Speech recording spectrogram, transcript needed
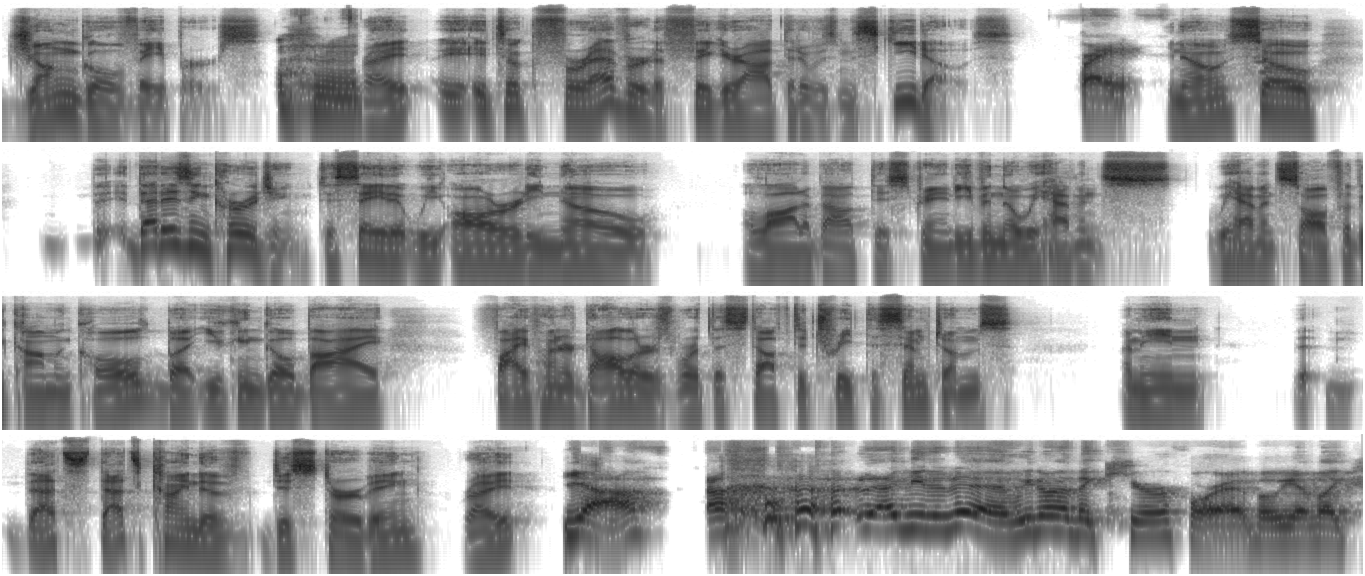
jungle vapors, mm-hmm. right? It, it, took forever to figure out that it was mosquitoes. Right. You know, so th- that is encouraging to say that we already know a lot about this strand, even though we haven't we haven't solved for the common cold, but you can go buy $500 worth of stuff to treat the symptoms. I mean, that's that's kind of disturbing, right? Yeah. I mean, it is. We don't have the cure for it, but we have like,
